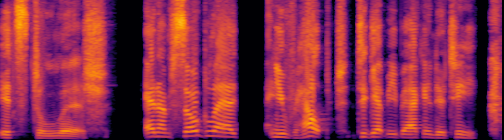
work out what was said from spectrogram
it's delish. And I'm so glad you've helped to get me back into tea.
